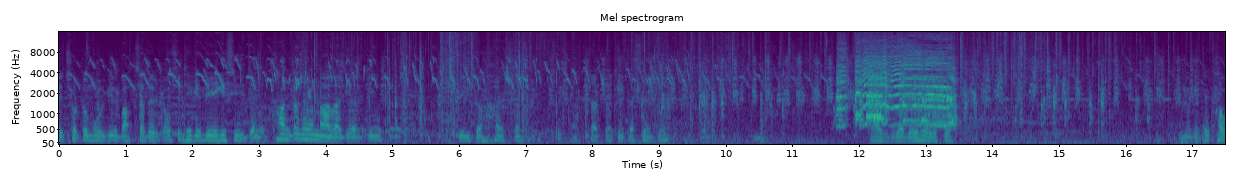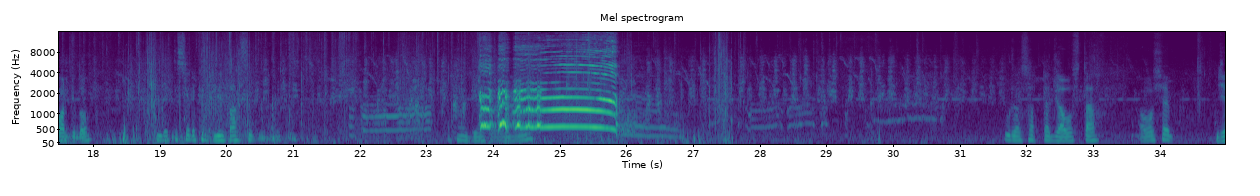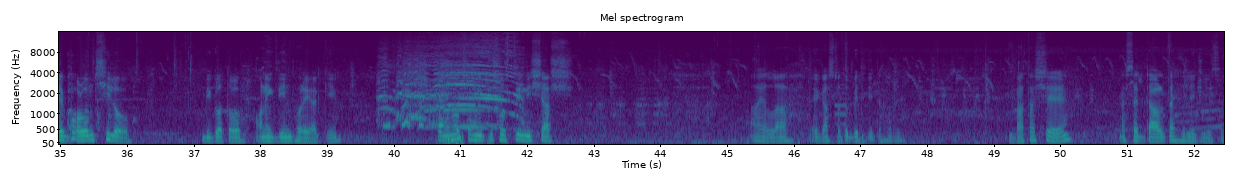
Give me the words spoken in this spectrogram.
এই ছোট মুরগির বাচ্চাদেরকে অবশ্যই ঢেকে দিয়ে গেছি। যেন ঠান্ডা যেন না লাগে আর কি। তিনটা, একটা চারটায় ঠিক আছে আর কি। হাঁসগুলো বের হয়ে গেছে। ওদেরকে খাবার দিব। দেখতেছি এটা কি ডিম পাচ্ছে কিনা। এখনও ডিম পাড়ে পুরো সাতটার যে অবস্থা অবশ্যই যে গরম ছিল বিগত অনেক দিন ধরে আর কি মনে হচ্ছে আমি একটু স্বস্তির নিঃশ্বাস। আয় আল্লাহ, এই গাছটা তো বেঁধে দিতে হবে। বাতাসে গাছের ডালটা হেলে গিয়েছে।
